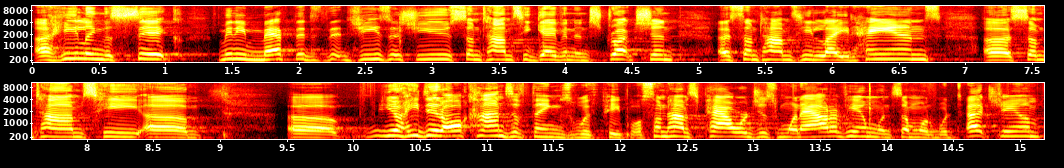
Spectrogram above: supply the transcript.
uh, healing the sick, many methods that Jesus used. Sometimes he gave an instruction, uh, sometimes he laid hands, uh, sometimes he. Um, uh, you know, he did all kinds of things with people. Sometimes power just went out of him when someone would touch him.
